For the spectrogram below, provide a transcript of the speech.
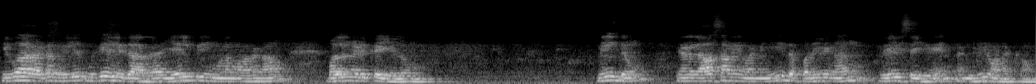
இவ்வாறாக மிக மிக எளிதாக ஏல்பியின் மூலமாக நாம் பலனெடுக்க இயலும். மீண்டும் எனது ஆசானை வணங்கி இந்த பதிவை நான் நிறைவு செய்கிறேன். நன்றி வணக்கம்.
